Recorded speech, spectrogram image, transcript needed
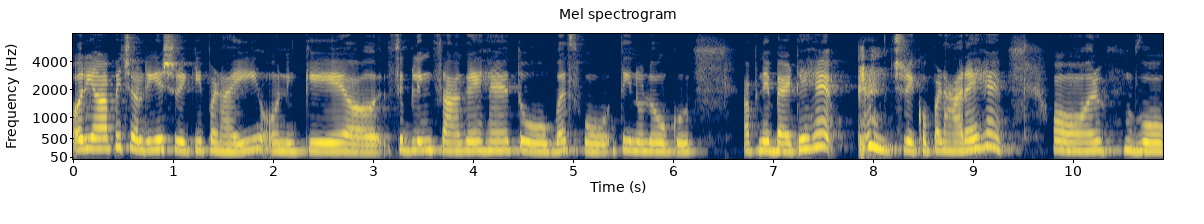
और यहाँ पे चल रही है श्री की पढ़ाई। उनके सिबलिंग्स आ गए हैं तो बस वो तीनों लोग अपने बैठे हैं, श्री को पढ़ा रहे हैं और वो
